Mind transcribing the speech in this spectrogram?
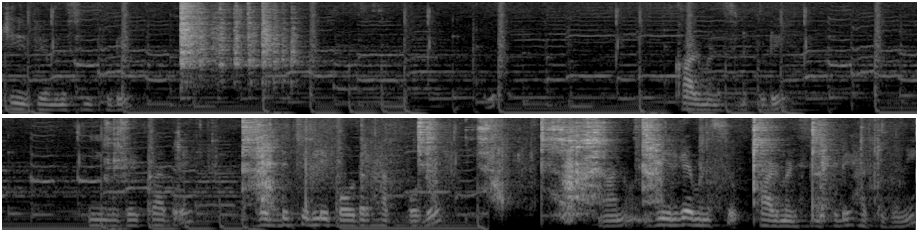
ಜೀರಿಗೆ ಮೆಣಸಿನ ಪುಡಿ ಕಾಳುಮೆಣಸಿನ ಪುಡಿ. ನೀವು ಬೇಕಾದರೆ ರೆಡ್ ಚಿಲ್ಲಿ ಪೌಡರ್ ಹಾಕ್ಬೋದು. ನಾನು ಜೀರಿಗೆ ಮೆಣಸು ಕಾಳುಮೆಣಸಿನ ಪುಡಿ ಹಾಕಿದ್ದೀನಿ.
